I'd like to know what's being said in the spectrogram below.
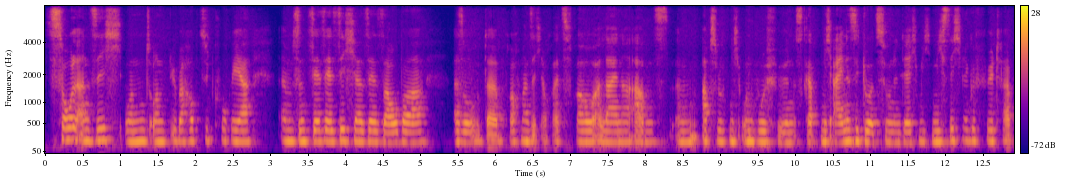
Seoul an sich und, und überhaupt Südkorea ähm, sind sehr, sehr sicher, sehr sauber. Also da braucht man sich auch als Frau alleine abends ähm, absolut nicht unwohl fühlen. Es gab nicht eine Situation, in der ich mich nicht sicher gefühlt habe.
